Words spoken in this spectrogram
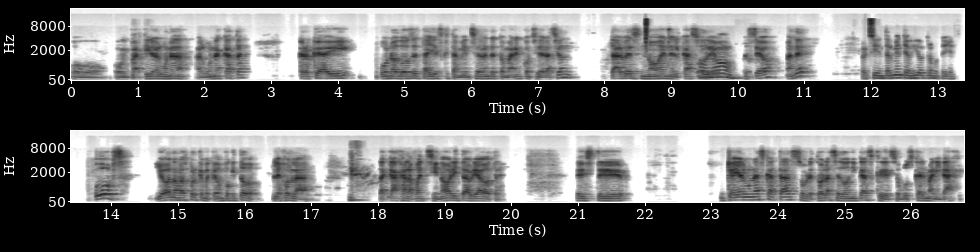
o, o impartir alguna, alguna cata, creo que hay uno o dos detalles que también se deben de tomar en consideración. Tal vez no en el caso Oh, de no. un deseo. ¿Mande? Accidentalmente abrí otra botella. Ups, yo nomás porque me quedó un poquito lejos la, la caja, la fuente, si no, ahorita habría otra. Este, que hay algunas catas, sobre todo las hedónicas, que se busca el maridaje,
